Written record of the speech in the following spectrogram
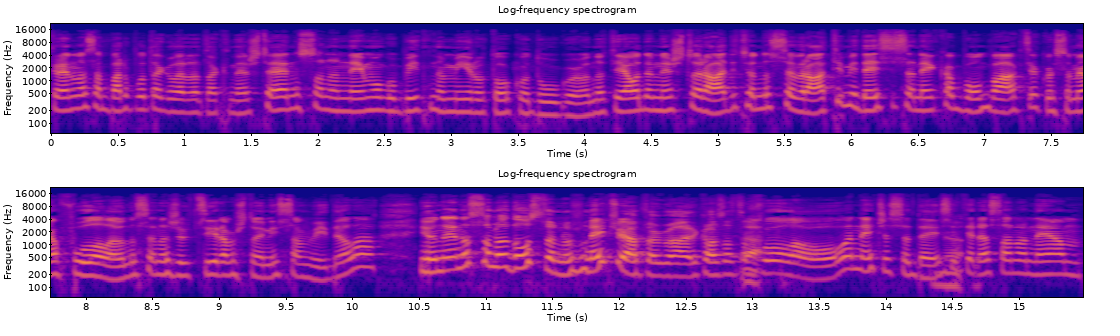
krenula sam par puta gledat tak nešto, ja jednostavno ne mogu biti na miru toliko dugo. I onda ti ja odem nešto raditi, onda se vratim i desi se neka bomba akcija koju sam ja fulala, i onda se naživciram što je nisam vidjela i onda jednostavno odustanu, neću ja to gledati, kao sad sam Da. fulala ovo, neće se desiti jer ja stvarno nemam,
